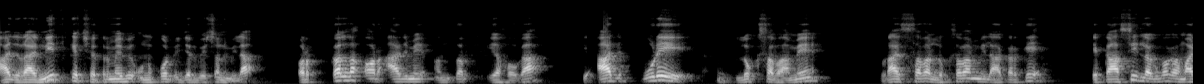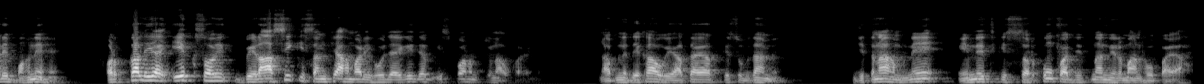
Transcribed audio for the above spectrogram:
आज राजनीति के क्षेत्र में भी उनको रिजर्वेशन मिला। और कल और आज में अंतर यह होगा कि आज पूरे लोकसभा में, राज्यसभा, लोकसभा मिला करके इक्यासी लगभग हमारे बहने हैं। और कल यह एक सौ एक बेरासी की संख्या हमारी हो जाएगी जब इस पर हम चुनाव करेंगे। आपने देखा होगा यातायात की सुविधा में, जितना हमने एनएच की सड़कों का जितना निर्माण हो पाया है।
